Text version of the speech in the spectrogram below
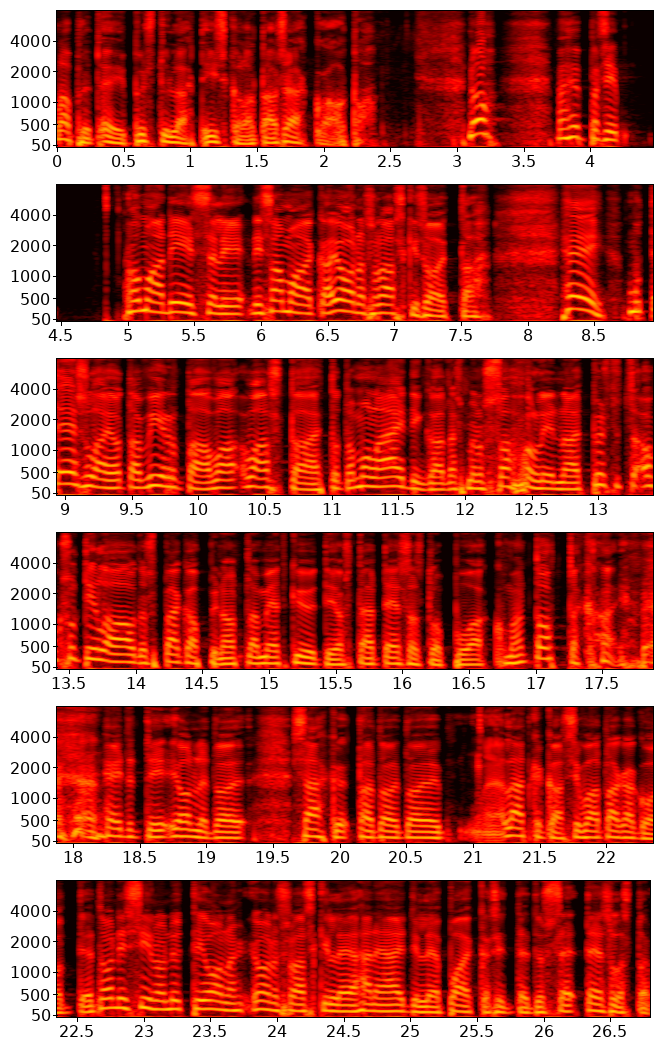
Lapset ei pysty lähteä, iskalataan sähköautoa. No, mä hyppäsin omaa dieseliin, niin samaan aikaan Joonas Raski soittaa. Hei, mutta Tesla ei ota virtaa va- vastaan, että tota, me ollaan äitin kanssa tässä menossa Savonlinnaan, että pystyt sä, onko sulla tilaa autossa backupina ottaa meidät kyytiin, jos tää Teslasta loppuu akku? Mä totta kai. Heitettiin Jonne toi sähkö, tai toi, toi lätkäkassi vaan takakonttiin. No niin, siinä on nyt Joona, Joonas Raskille ja hänen äitilleen paikka sitten, että jos se Teslasta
